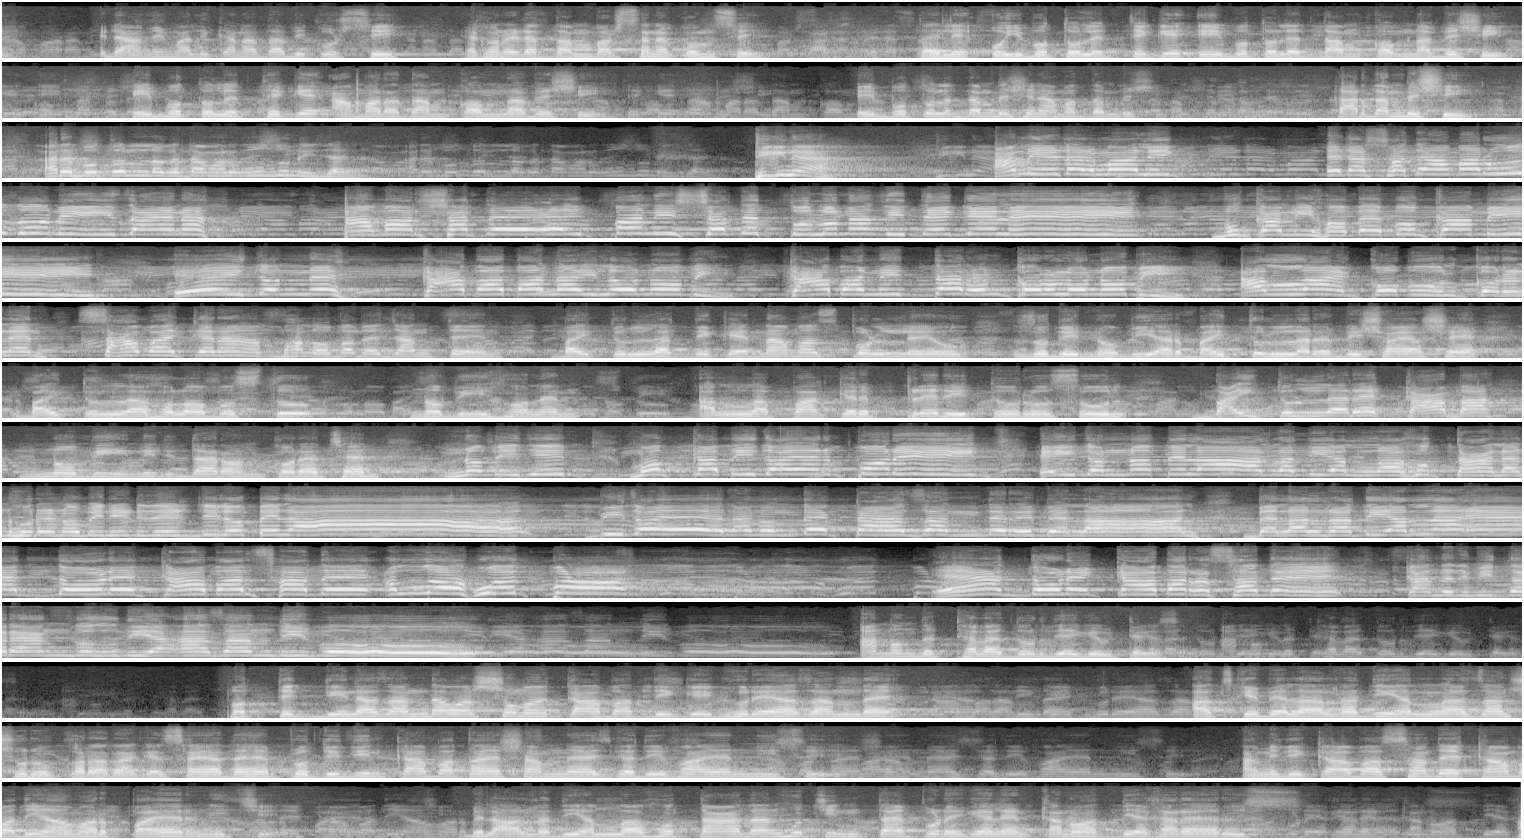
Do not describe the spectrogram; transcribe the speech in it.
এটা আমি মালিকানা দাবি করছি। এখন এটার দাম বাড়ছে না কমছে? তাইলে ওই বোতলের থেকে এই বোতলের দাম কম না বেশি? এই বোতলের থেকে আমার দাম কম না বেশি? এই বোতলের দাম বেশি না আমার দাম বেশি? কার দাম বেশি? আরে বোতল লগে তো আমার ওজনই যায় না। ঠিক না? আমি এটার মালিক। এটার সাথে আমার ওজনই যায় না। আমার সাথে এই পানির সাথে তুলনা দিতে গেলে বুকামি হবে বুকামি। এই জন্যে কাবা বানাইলো নবী, কাবা নির্ধারণ করল নবী। আল্লাহ কবুল করলেন, সাহাবায়ে কেরাম ভালোভাবে জানতেন, বাইতুল্লাহর দিকে নামাজ পড়লেও যদি নবী আর বাইতুল্লাহর বিষয় আসে, বাইতুল্লাহ হলো বস্তু, নবী হলেন আল্লাহ পাকের প্রেরিত রসুল। বাইতুল্লাহরে কাবা নবী নির্ধারণ করেছেন নবীজি মক্কা বিজয়ের পরে এই জন্য বেলাল রাদি আল্লাহ তালানহুরে নবী নির্দেশ দিল, বেলাল, বিজয়ের আনন্দে একটা আজানদের বেলাল। বেলাল রাদি আল্লাহ এক দৌড়ে কাবার সাদে আল্লাহু আকবার! এক দৌড়ে কাবার সাদে কানের ভিতরে আঙ্গুল দিয়ে আজান দিব। আনন্দের ঠেলায় দৌড় দিয়ে গিয়ে উঠে গেছে। আনন্দের ঠেলায় দৌড় দিয়ে গিয়ে উঠে গেছে। প্রত্যেক দিন আজান দেওয়ার সময় কাবার দিকে ঘুরে আজান দেয়। আজকে বেলাল রাদি আল্লাহ আজান শুরু করার আগে ছায়া দেয় প্রতিদিন কাবা তায় সামনে আজগা দিয়ে ফায়ার নিচে। আমি দি কাবা সাদে কাবা দিয়ে আমার পায়ের নিচে। বেলাল রাদি আল্লাহ তালানহু চিন্তায় পড়ে গেলেন, কানোয়াত দিয়ে খারায় রইস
